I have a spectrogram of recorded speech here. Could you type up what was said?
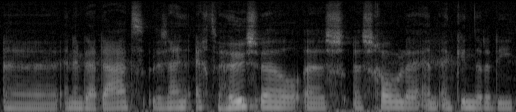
eh, en inderdaad, er zijn echt heus wel eh, eh, scholen en, en kinderen die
